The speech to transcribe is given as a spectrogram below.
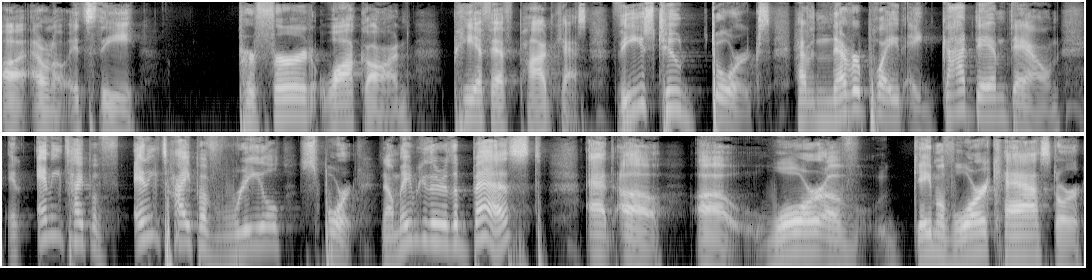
uh, I don't know. It's the preferred walk on PFF podcast. These two dorks have never played a goddamn down in any type of any type of real sport. Now maybe they're the best at uh uh war of game of war cast or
